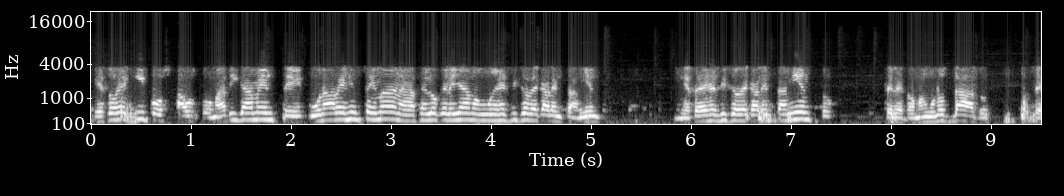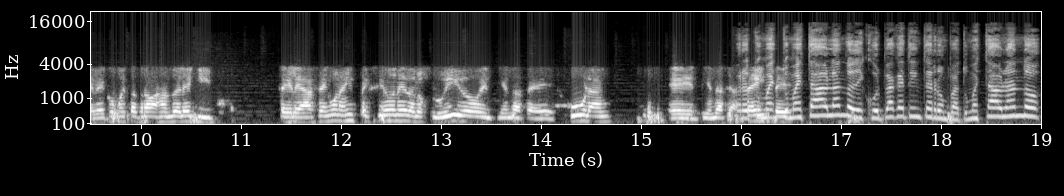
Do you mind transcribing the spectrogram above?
que esos equipos automáticamente, una vez en semana, hacen lo que le llaman un ejercicio de calentamiento. Y en ese ejercicio de calentamiento se le toman unos datos, se ve cómo está trabajando el equipo, se le hacen unas inspecciones de los fluidos, entiéndase, culan, eh, entiéndase, Pero tú me, aceite. tú me estás hablando, disculpa que te interrumpa, tú me estás hablando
